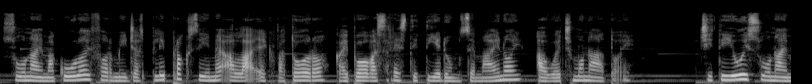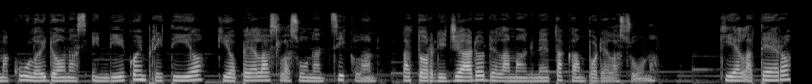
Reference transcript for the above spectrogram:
sunai makuloi formigas pli proxime alla ekvatoro kai povas resti tiedum semainoi au monatoi. Citiui sunai maculoi donas indicoin pri tio, kio pelas la sunan ciklon, la tordigiado de la magneta campo de la suno. Kiel tero,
